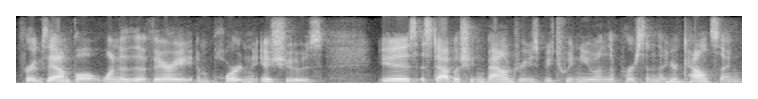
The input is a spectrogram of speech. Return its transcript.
For example, one of the very important issues is establishing boundaries between you and the person that you're counseling.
